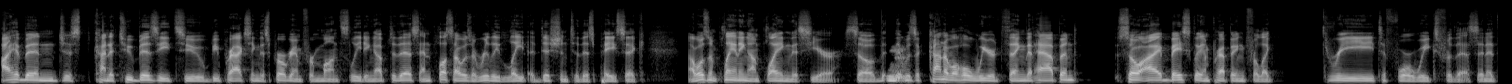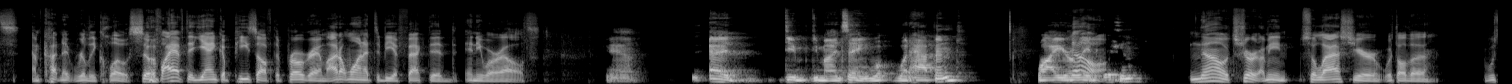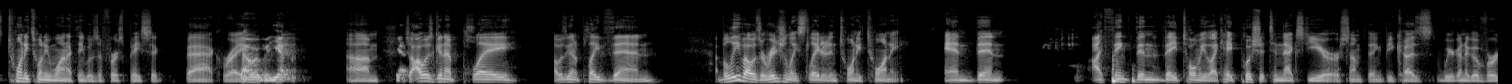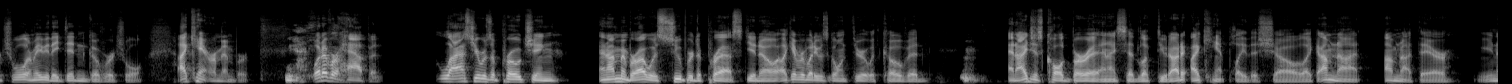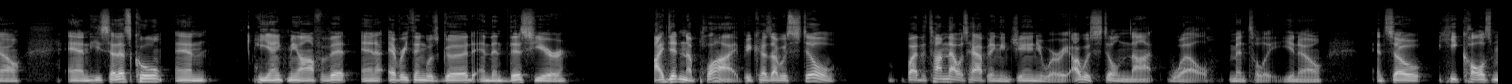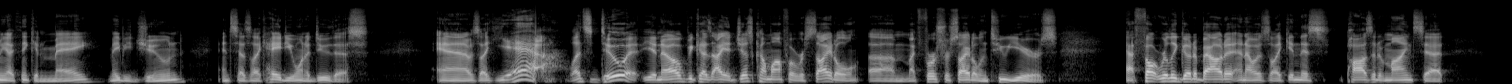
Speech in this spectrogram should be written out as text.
I have been just kind of too busy to be practicing this program for months leading up to this, and plus I was a really late addition to this PASIC I wasn't planning on playing this year. So th- yeah. it was a kind of a whole weird thing that happened. So I basically am prepping for like three to four weeks for this and it's i'm cutting it really close so if i have to yank a piece off the program i don't want it to be affected anywhere else yeah uh, do, you, do you mind saying what, what happened why you're no. late no sure i mean so last year with all the it was 2021 i think was the first PASIC back right that would be yep um yep. so i was gonna play i was gonna play then I believe I was originally slated in 2020, and then I think then they told me like, "Hey, push it to next year or something because we're going to go virtual," or maybe they didn't go virtual. I can't remember. Yeah. Whatever happened. Last year was approaching, and I remember I was super depressed. You know, like everybody was going through it with COVID, and I just called Burritt and I said, "Look, dude, I, I can't play this show. Like, I'm not, I'm not there." You know, and he said, "That's cool," and he yanked me off of it, and everything was good. And then this year I didn't apply because I was still by the time that was happening in January, I was still not well mentally, you know. And so he calls me, I think in May, maybe June, and says, like, hey, do you want to do this? And I was like, yeah, let's do it, you know, because I had just come off a recital, um, my first recital in two years. I felt really good about it. And I was like in this positive mindset.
